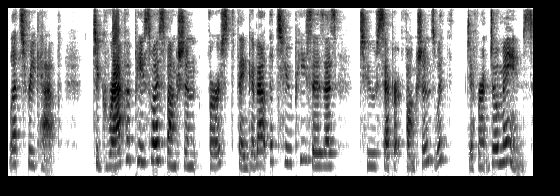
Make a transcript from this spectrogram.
Let's recap. To graph a piecewise function, first think about the two pieces as two separate functions with different domains.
